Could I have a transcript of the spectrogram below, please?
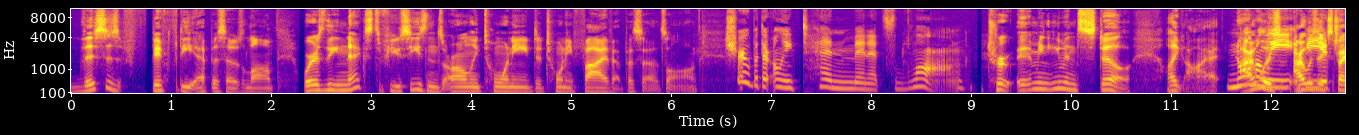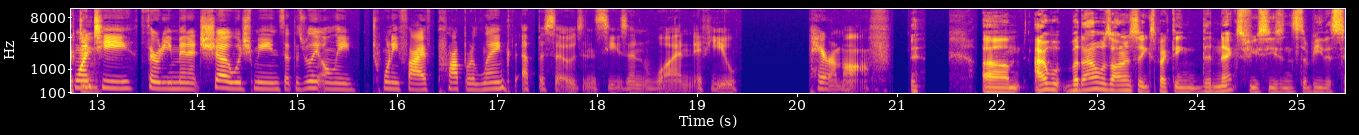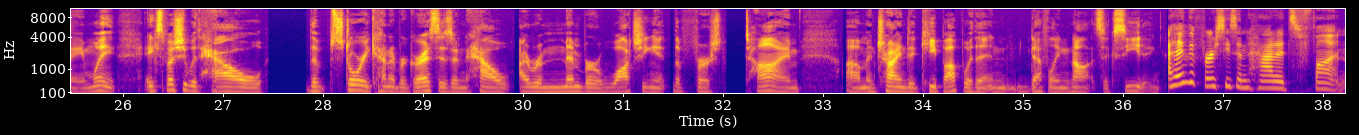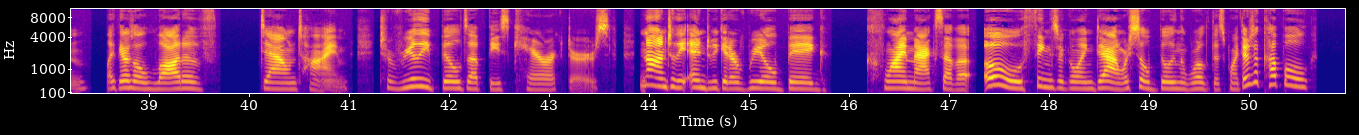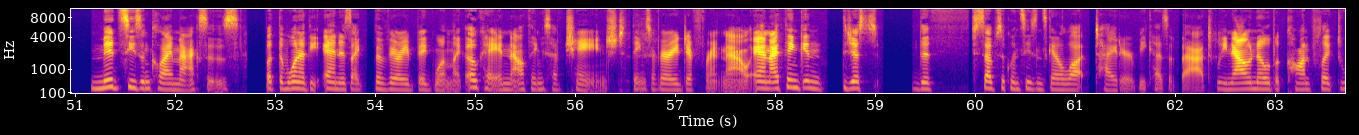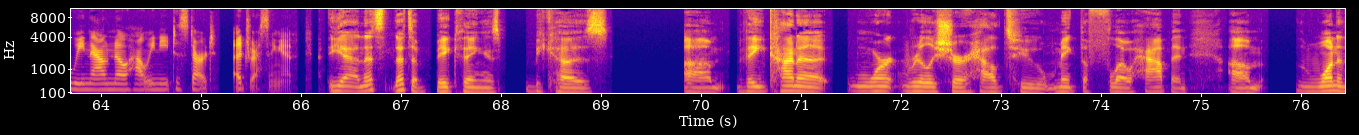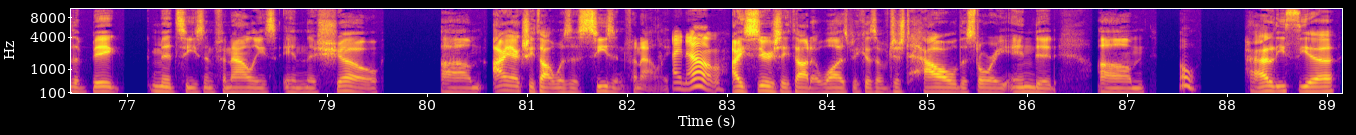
this is 50 episodes long, whereas the next few seasons are only 20 to 25 episodes long. True, but they're only 10 minutes long. True, I mean even still, like I Normally, I was, it'd be expecting a 20, 30 minute show, which means that there's really only 25 proper length episodes in season one if you pair them off. Um, I w- but I was honestly expecting the next few seasons to be the same way, especially with how the story kind of progresses and how I remember watching it the first time, um, and trying to keep up with it and definitely not succeeding. I think the first season had its fun. Like there was a lot of downtime to really build up these characters. Not until the end we get a real big climax of a oh things are going down. We're still building the world at this point. There's a couple mid-season climaxes, but the one at the end is like the very big one. Like okay, and now things have changed. Things are very different now. And I think in just the subsequent seasons get a lot tighter because of that. We now know the conflict. We now know how we need to start addressing it. Yeah, and that's that's a big thing is because um they kind of weren't really sure how to make the flow happen. Um one of the big mid-season finales in this show, um, I actually thought was a season finale. I know. I seriously thought it was because of just how the story ended. Um, oh, hi, Alicia.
